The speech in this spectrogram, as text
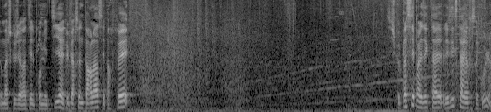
Dommage que j'ai raté le premier tir. A plus personne par là, c'est parfait. Si je peux passer par les extérieurs, les ce serait cool.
